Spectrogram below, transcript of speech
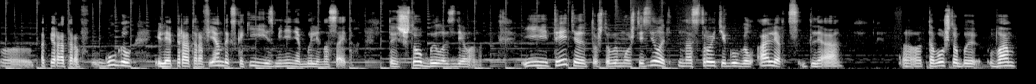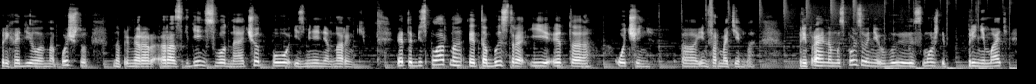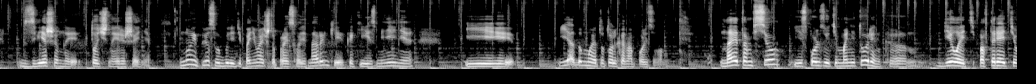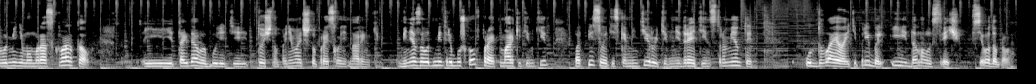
э, операторов Google или операторов Яндекс, какие изменения были на сайтах. То есть, что было сделано. И третье, то, что вы можете сделать, настройте Google Alerts для того, чтобы вам приходило на почту, например, раз в день сводный отчет по изменениям на рынке. Это бесплатно, это быстро и это очень э, информативно. При правильном использовании вы сможете принимать взвешенные, точные решения. Ну и плюс вы будете понимать, что происходит на рынке, какие изменения. И я думаю, это только на пользу вам. На этом все. Используйте мониторинг, э, делайте, повторяйте его минимум раз в квартал, и тогда вы будете точно понимать, что происходит на рынке. Меня зовут Дмитрий Бушков, проект Marketing Kit. Подписывайтесь, комментируйте, внедряйте инструменты, удваивайте прибыль и до новых встреч. Всего доброго.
